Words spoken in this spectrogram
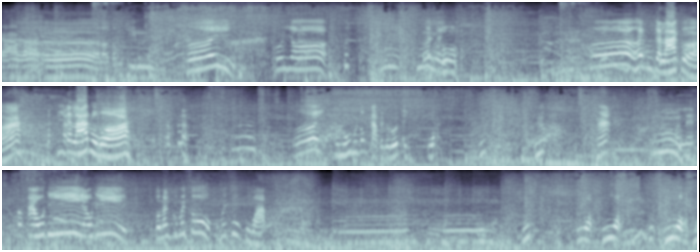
กล้ามากเออ เราต้องพิมพ์ เฮ้ย ตัวยอเฮ้ยเฮ้ยยังไงโอ้ เออเฮ้ยมึงจะรัดเหรอฮะพี่จะรัดผมเหรอเฮ้ยกูรู้มึงต้องกลับไปตรงนู้นไอ้พวกฮึบฮึบฮะอืมมันเล่นเอาดีเอาดีตรงนั้นกูไม่สู้กูไม่สู้กูวับหวบหวบหวบห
